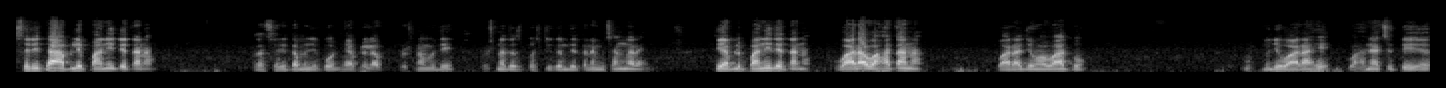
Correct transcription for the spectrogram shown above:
सरिता आपले पाणी देताना. आता सरिता म्हणजे कोण? हे आपल्याला प्रश्नामध्ये प्रश्नाचं स्पष्टीकरण देताना मी सांगणार आहे. ते आपले पाणी देताना वारा वाहताना. वारा जेव्हा वाहतो म्हणजे वारा हे वाहण्याचे ते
